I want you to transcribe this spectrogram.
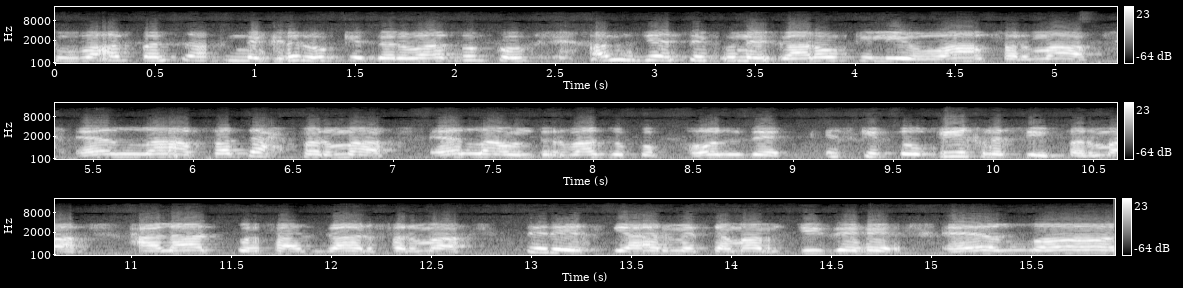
تو واپس اپنے گھروں کے دروازوں کو ہم جیسے گنہگاروں کے لیے واہ فرما، اے اللہ فتح فرما، اے اللہ ان دروازوں کو کھول دے، اس کی توفیق نصیب فرما، حالات کو سازگار فرما، تیرے اختیار میں تمام چیزیں ہیں۔ اے اللہ،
